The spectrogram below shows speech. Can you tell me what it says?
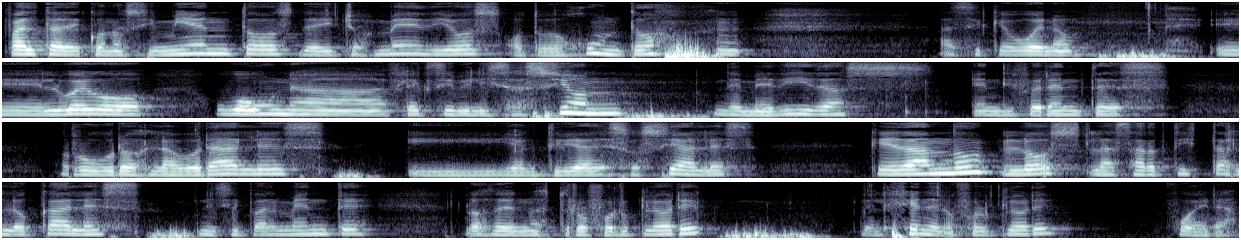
falta de conocimientos de dichos medios o todo junto. Así que bueno, eh, luego hubo una flexibilización de medidas en diferentes rubros laborales y actividades sociales, quedando los las artistas locales, principalmente los de nuestro folclore, del género folclore, fuera.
